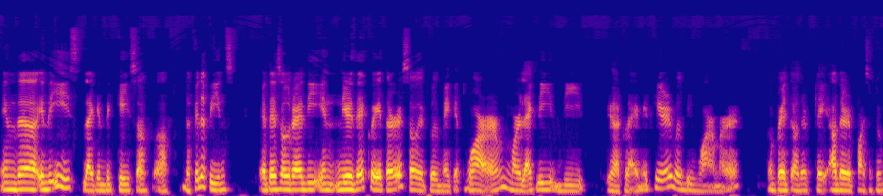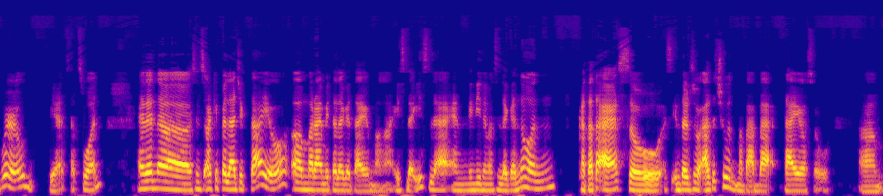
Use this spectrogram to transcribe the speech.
in the in the east, like in the case of, of the Philippines, it is already in near the equator, so it will make it warm. More likely, the uh, climate here will be warmer compared to other play, other parts of the world. Yes, that's one. And then, uh, since archipelagic tayo, uh, marami talaga tayong mga isla-isla and hindi naman sila ganun katataas. So, in terms of altitude, mababa tayo. So, um,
